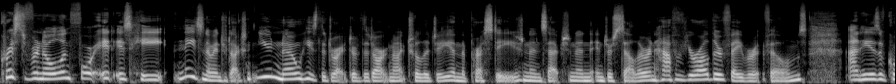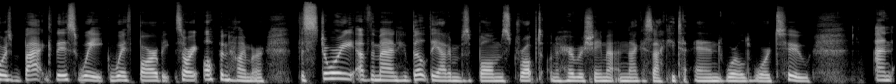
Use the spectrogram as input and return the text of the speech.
Christopher Nolan, for It Is He, needs no introduction. You know he's the director of the Dark Knight trilogy and The Prestige and Inception and Interstellar and half of your other favourite films. And he is, of course, back this week with Barbie, sorry, Oppenheimer, the story of the man who built the atom bombs dropped on Hiroshima and Nagasaki to end World War II. And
